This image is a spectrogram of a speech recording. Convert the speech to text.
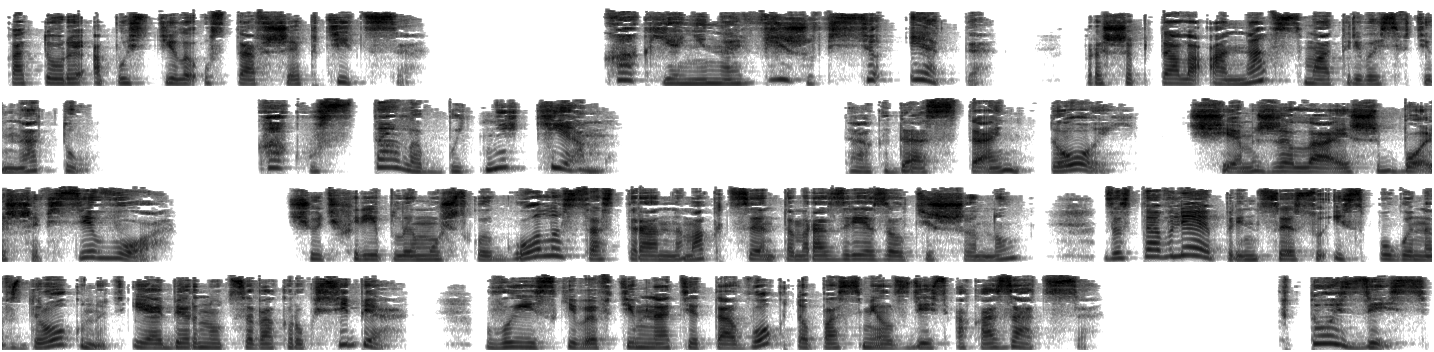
которые опустила уставшая птица. «Как я ненавижу все это!» прошептала она, всматриваясь в темноту. «Как устала быть никем!» «Тогда стань той, чем желаешь больше всего!» Чуть хриплый мужской голос со странным акцентом разрезал тишину, заставляя принцессу испуганно вздрогнуть и обернуться вокруг себя, выискивая в темноте того, кто посмел здесь оказаться. «Кто здесь?»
